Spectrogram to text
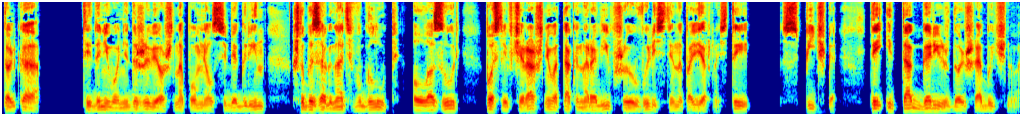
Только ты до него не доживешь, напомнил себе Грин, чтобы загнать вглубь лазурь, после вчерашнего так и норовившую вылезти на поверхность. Ты спичка, ты и так горишь дольше обычного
